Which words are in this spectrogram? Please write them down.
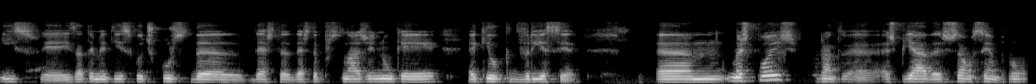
isso, é exatamente isso, que o discurso da, desta, desta personagem nunca é aquilo que deveria ser. Um, mas depois, pronto, as piadas são sempre um,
